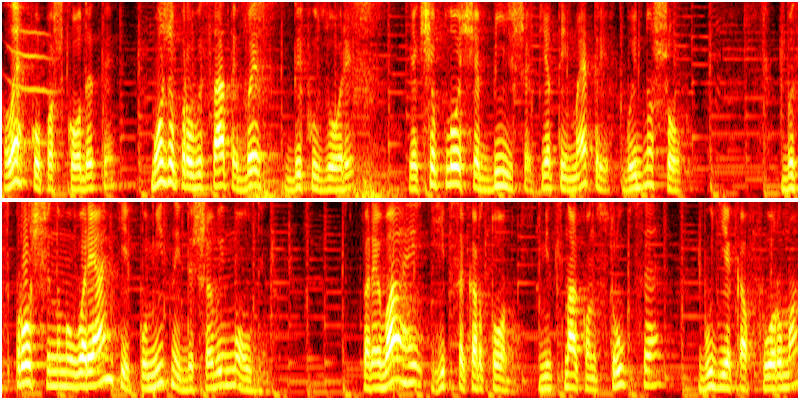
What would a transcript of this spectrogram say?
Легко пошкодити, може провисати без дифузорів. Якщо площа більше 5 метрів, видно шов. В спрощеному варіанті помітний дешевий молдинг. Переваги гіпсокартону, міцна конструкція, будь-яка форма,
